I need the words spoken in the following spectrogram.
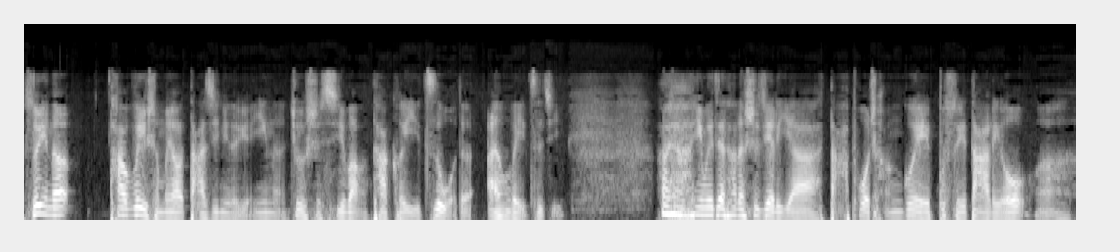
所以呢，他为什么要打击你的原因呢？就是希望他可以自我的安慰自己。哎呀，因为在他的世界里啊，打破常规、不随大流啊，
